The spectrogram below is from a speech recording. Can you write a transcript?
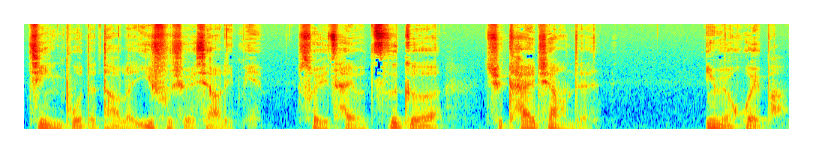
进一步的到了艺术学校里面，所以才有资格去开这样的音乐会吧？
